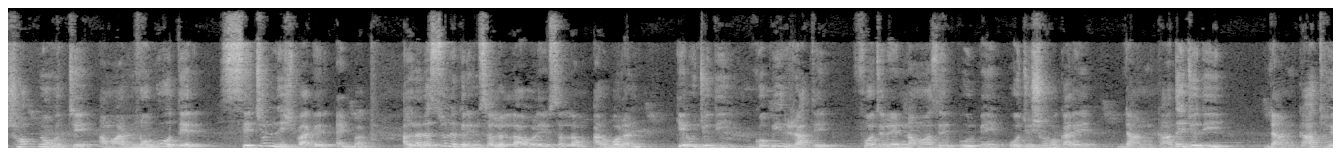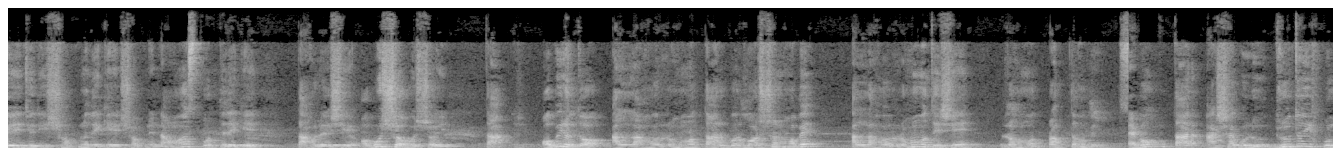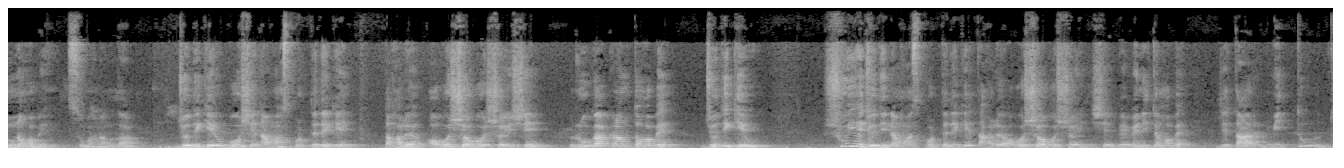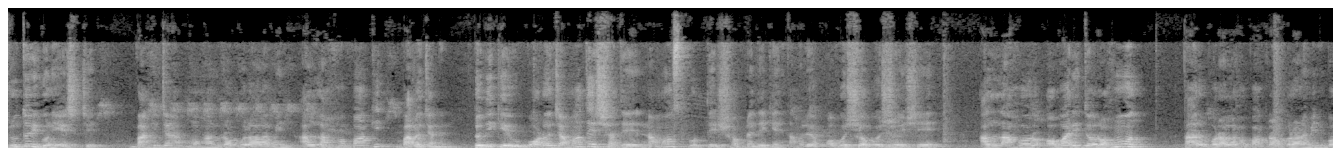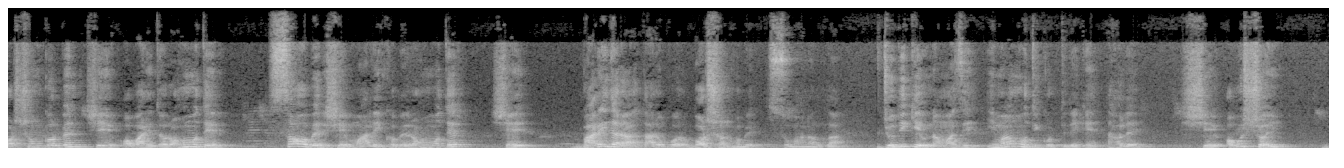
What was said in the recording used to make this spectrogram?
স্বপ্ন হচ্ছে আমার নবুয়তের ছেচল্লিশ ভাগের এক ভাগ। আল্লাহ রসুল করিম সাল্লাম আর বলেন, কেউ যদি গভীর রাতে ফজরের নামাজের পূর্বে অজু সহকারে ডান কাঁধে যদি, ডান কাত হয়ে যদি স্বপ্ন দেখে, স্বপ্নে নামাজ পড়তে দেখে, তাহলে সে অবশ্যই অবশ্যই তা, অবিরত আল্লাহর রহমত তার উপর বর্ষণ হবে, আল্লাহর রহমতে সে রহমত প্রাপ্ত হবে এবং তার আশাগুলো দ্রুতই পূর্ণ হবে। সুবান আল্লাহ যদি কেউ বসে নামাজ পড়তে দেখে, তাহলে অবশ্য অবশ্যই সে রোগাক্রান্ত হবে। যদি কেউ শুয়ে যদি নামাজ পড়তে দেখে, তাহলে অবশ্যই অবশ্যই সে ভেবে নিতে হবে যে তার মৃত্যু দ্রুতই গণিয়ে এসছে। বাকিটা মহান রব্বুল আলমিন আল্লাহ পাকি ভালো জানেন। যদি কেউ বড় জামাতের সাথে নামাজ পড়তে স্বপ্নে দেখে, তাহলে অবশ্যই অবশ্যই সে আল্লাহর অবারিত রহমত, তার উপর আল্লাহ পাক রব্বুল আলমিন বর্ষণ করবেন। সে অবারিত রহমতের সবের সে মালিক হবে রহমতের। সে বাড়ি দ্বারা তার উপর বর্ষণ হবে সুবহান আল্লাহ যদি কেউ নামাজে ইমামতি করতে দেখে, তাহলে সে অবশ্যই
